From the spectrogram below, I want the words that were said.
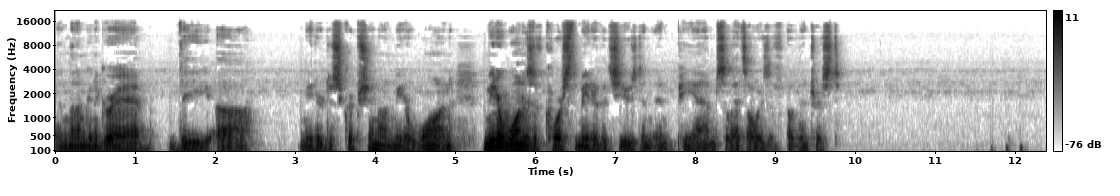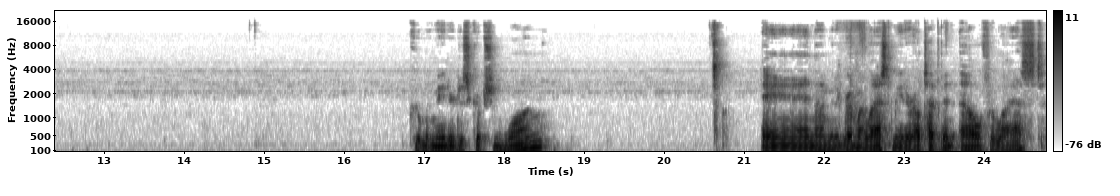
And then I'm going to grab the uh, meter description on meter one. Meter one is, of course, the meter that's used in, in PM, so that's always of, of interest. Equipment meter description one. And then I'm going to grab my last meter. I'll type in L for last.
